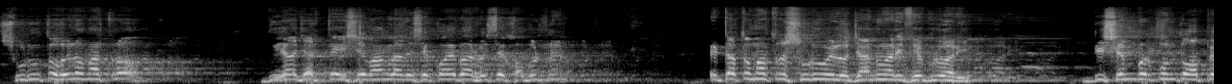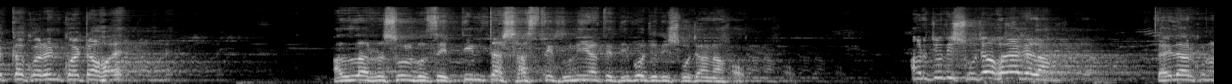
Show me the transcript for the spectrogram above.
শুরু তো হইল মাত্র। দুই হাজার তেইশে বাংলাদেশে কয়বার হয়েছে খবর নেন? এটা তো মাত্র শুরু হইল জানুয়ারি, ফেব্রুয়ারি। ডিসেম্বর পর্যন্ত অপেক্ষা করেন কয়টা হয়? আল্লাহ রসুল বলছে, তিনটা শাস্তি দুনিয়াতে দিব যদি সোজা না হও। আর যদি সোজা হয়ে গেলাম তাইলে আর কোনো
